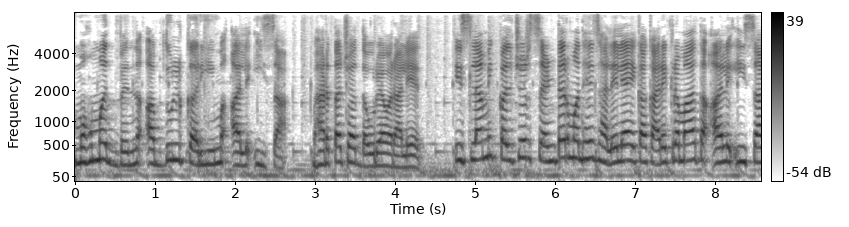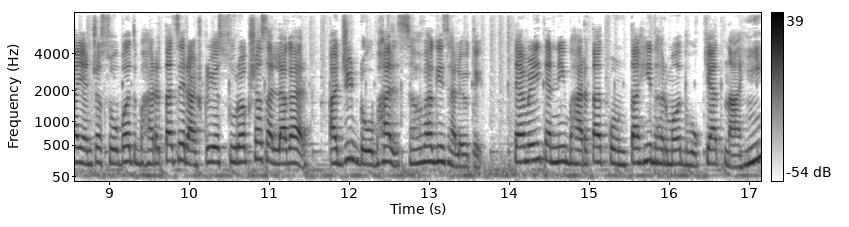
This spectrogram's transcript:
मोहम्मद बिन अब्दुल करीम अल इसा भारताच्या दौऱ्यावर आले आहेत. इस्लामिक कल्चर सेंटरमध्ये झालेल्या एका कार्यक्रमात अल इसा यांच्यासोबत भारताचे राष्ट्रीय सुरक्षा सल्लागार अजित डोभाल सहभागी झाले होते. त्यावेळी त्यांनी भारतात कोणताही धर्म धोक्यात नाही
